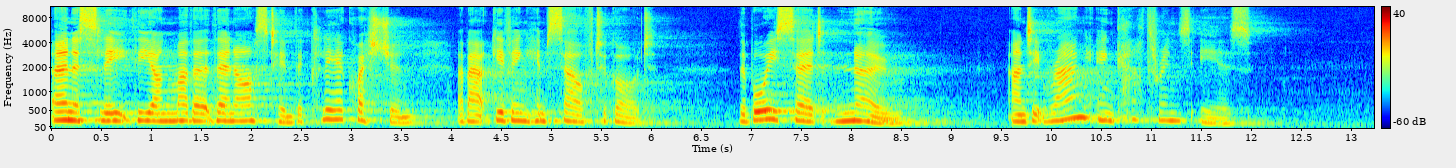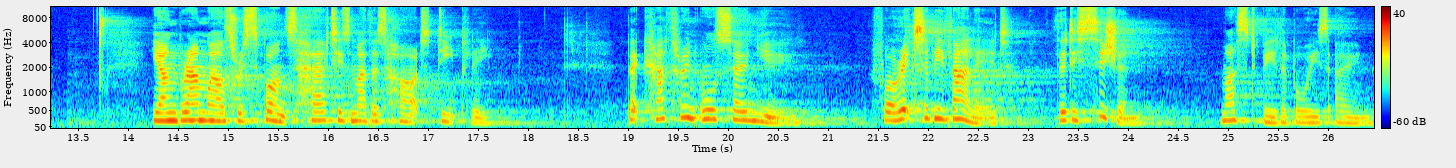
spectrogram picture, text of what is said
Earnestly, the young mother then asked him the clear question about giving himself to God. The boy said, No, and it rang in Catherine's ears. Young Bramwell's response hurt his mother's heart deeply. But Catherine also knew for it to be valid, the decision must be the boy's own.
